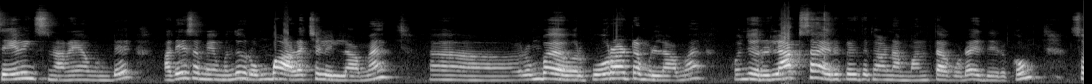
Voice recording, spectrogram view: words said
சேவிங்ஸ் நிறையா உண்டு. அதே சமயம் வந்து ரொம்ப அலைச்சல் இல்லாமல் ரொம்ப ஒரு போராட்டம் இல்லாமல் கொஞ்சம் ரிலாக்ஸாக இருக்கிறதுக்கான மந்த்தாக கூட இது இருக்கும். ஸோ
